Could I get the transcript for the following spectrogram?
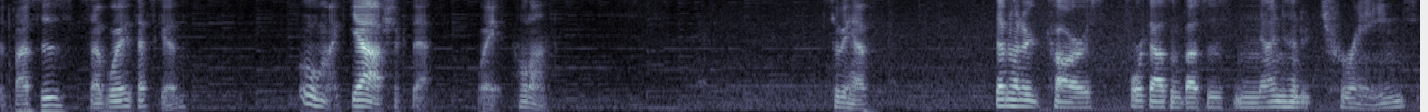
Of buses, subways, that's good. Oh my gosh, look at that. Wait, hold on. So we have 700 cars, 4,000 buses, 900 trains,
